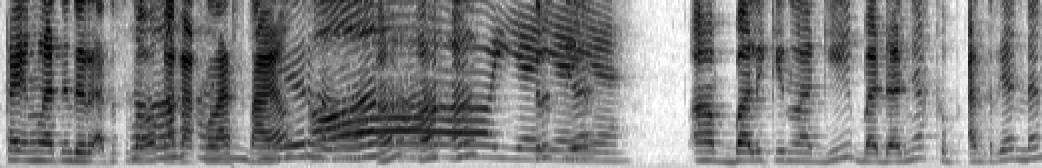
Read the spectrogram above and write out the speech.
kayak ngeliatin dari atas bawah kakak kelas style. Oh. Ah, ah, ah. iya Terus iya dia- iya. Eh, balikin lagi badannya ke antrian dan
